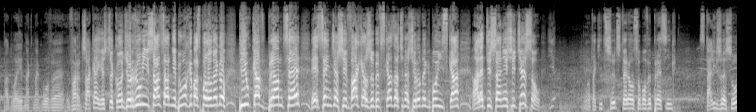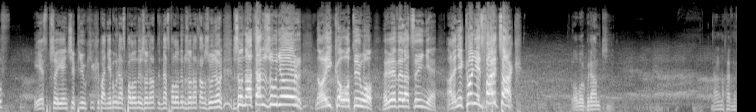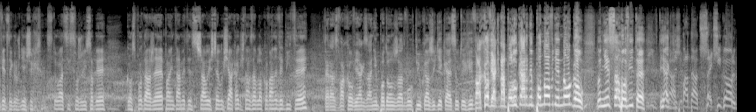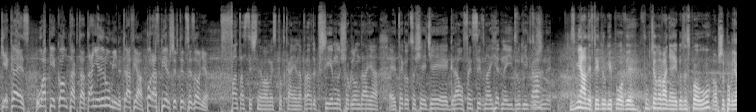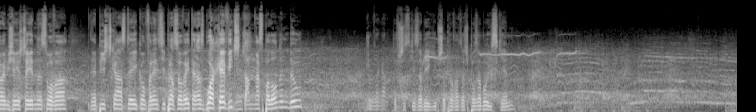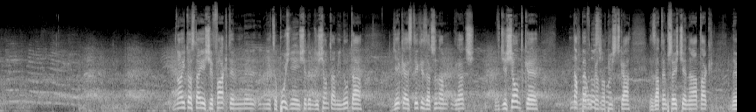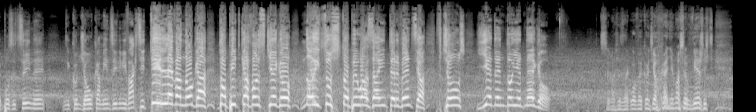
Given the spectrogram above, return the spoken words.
Padła jednak na głowę Warczaka, jeszcze Kądzior, Rumin, szansa, nie było chyba spalonego, piłka w bramce, E, sędzia się waha, żeby wskazać na środek boiska, ale Tyszanie się cieszą. No taki 3-4 osobowy pressing Stali Rzeszów. Jest przejęcie piłki, chyba nie był na, spalony Jonat- na spalonym Jonathan Junior. Jonathan Junior! No i koło tyło, rewelacyjnie, ale nie koniec, Warczak! Obok bramki. Ale na pewno więcej groźniejszych sytuacji stworzyli sobie gospodarze. Pamiętamy ten strzał jeszcze Łysiaka, gdzieś tam zablokowany, wybity. Teraz Wachowiak, za nim podąża dwóch piłkarzy GKS-u tych. Wachowiak na polu karnym ponownie nogą! No niesamowite! Jak dziś... Pada trzeci gol GKS, łapie kontakt, a Daniel Rumin trafia po raz pierwszy w tym sezonie. Fantastyczne mamy spotkanie, naprawdę przyjemność oglądania e, tego, co się dzieje. Gra ofensywna jednej i drugiej drużyny. Zmiany w tej drugiej połowie funkcjonowania jego zespołu. No przypomniały mi się jeszcze jedne słowa Piszczka z tej konferencji prasowej. Teraz Błachewicz, tam na spalonym był. Te wszystkie zabiegi przeprowadzać poza boiskiem. No i to staje się faktem y, nieco później, 70 minuta. GKS Tychy zaczyna grać w dziesiątkę. Na pewno Łukasza Piszczka. Zatem przejście na atak y, pozycyjny Kądziołka między innymi w akcji. Till lewa noga dobitka Wolskiego. No i cóż to była za interwencja. Wciąż jeden do jednego. Trzyma się za głowę kąciołka, nie może uwierzyć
